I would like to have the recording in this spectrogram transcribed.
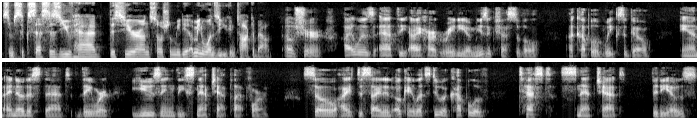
some successes you've had this year on social media? I mean, ones that you can talk about. Oh, sure. I was at the iHeartRadio Music Festival a couple of weeks ago, and I noticed that they were using the Snapchat platform. So I decided, okay, let's do a couple of test Snapchat videos,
